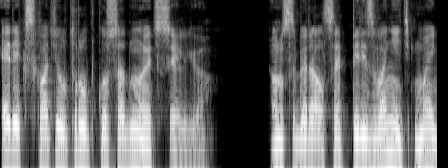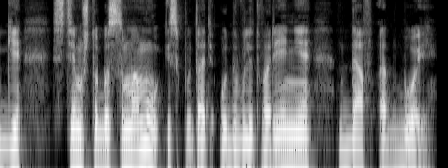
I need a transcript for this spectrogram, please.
Эрик схватил трубку с одной целью он собирался перезвонить Мэгги с тем, чтобы самому испытать удовлетворение, дав отбой.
